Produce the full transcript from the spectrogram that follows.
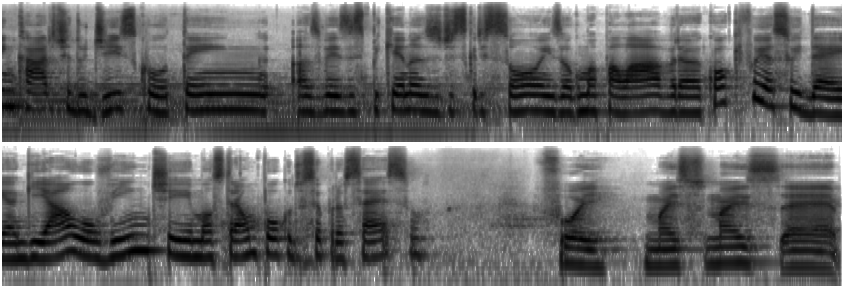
encarte do disco tem, às vezes, pequenas descrições, alguma palavra. Qual que foi a sua ideia? Guiar o ouvinte, mostrar um pouco do seu processo? Foi, mas, mas é,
